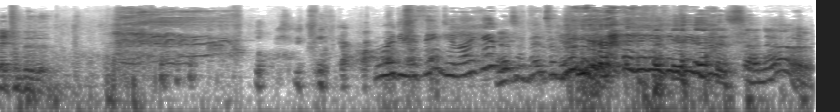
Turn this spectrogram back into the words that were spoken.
For Boo Boo. What do you think? Do you like it? It's a Boo Boo. yes, I know.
